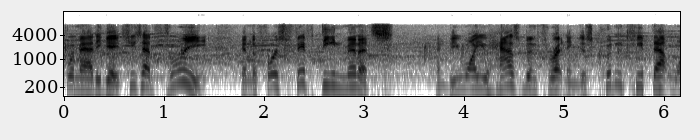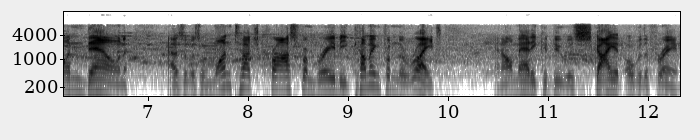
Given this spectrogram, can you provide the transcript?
for Maddie Gates. She's had three in the first 15 minutes And BYU has been threatening, just couldn't keep that one down as it was a one touch cross from Braby coming from the right. And all Maddie could do was sky it over the frame.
